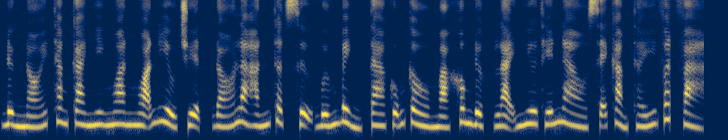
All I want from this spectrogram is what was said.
Đừng nói thăng ca nhi ngoan ngoãn hiểu chuyện, đó là hắn thật sự bướng bỉnh ta cũng cầu mà không được lại như thế nào sẽ cảm thấy vất vả.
